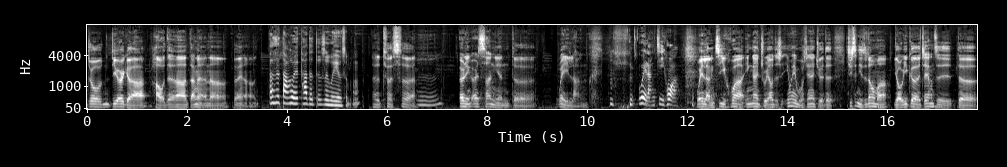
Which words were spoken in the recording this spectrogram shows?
就第二个啊，好的啊，当然啊，对啊。但是他会他的特色会有什么？他的特色，嗯，二零二三年的。喂狼，喂狼计划，喂狼计划应该主要的是，因为我现在觉得，其实你知道吗？有一个这样子的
